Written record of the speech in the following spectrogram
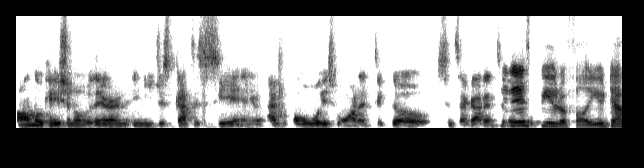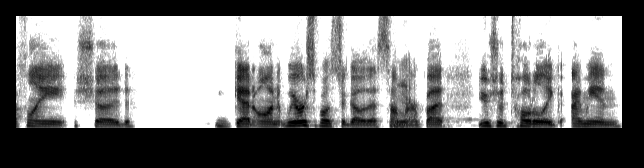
on location over there, and, and you just got to see it. And I've always wanted to go since I got into It is beautiful. You definitely should get on. We were supposed to go this summer, but you should totally. I mean,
